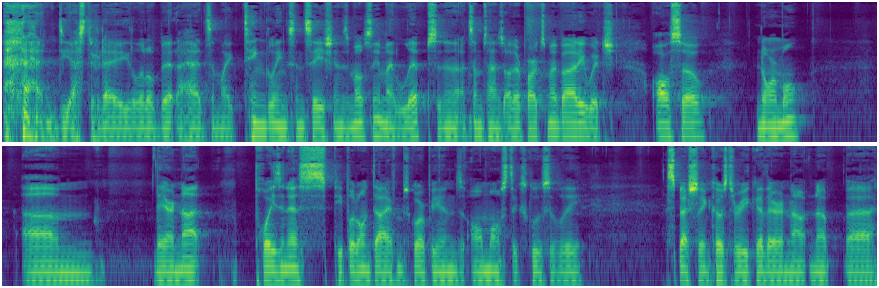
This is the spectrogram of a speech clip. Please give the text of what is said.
and yesterday, a little bit, I had some like tingling sensations, mostly in my lips and then sometimes other parts of my body, which also normal. Um, they are not poisonous. People don't die from scorpions almost exclusively, especially in Costa Rica. There are not, not uh,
